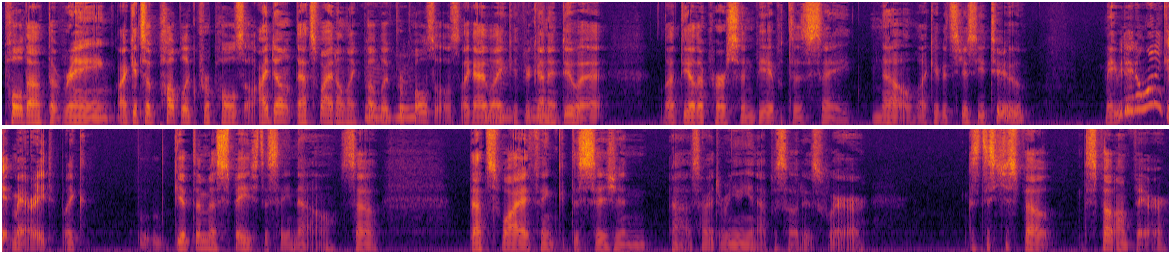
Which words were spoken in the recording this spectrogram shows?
pulled out the ring, like it's a public proposal. I don't that's why I don't like public mm-hmm. proposals. Like I mm-hmm. like if you're yeah. going to do it, let the other person be able to say no. Like if it's just you two, maybe they don't want to get married. Like give them a space to say no. So that's why I think decision, uh, sorry, the reunion episode is where, because this just felt this felt unfair.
